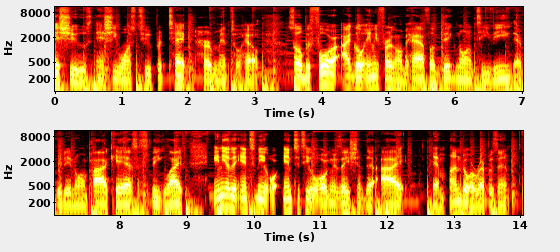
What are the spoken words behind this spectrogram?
issues and she wants to protect her mental health. So before I go any further on behalf of Big Norm TV, Everyday Norm Podcast, Speak Life, any other entity or entity or organization that I am under or represent,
